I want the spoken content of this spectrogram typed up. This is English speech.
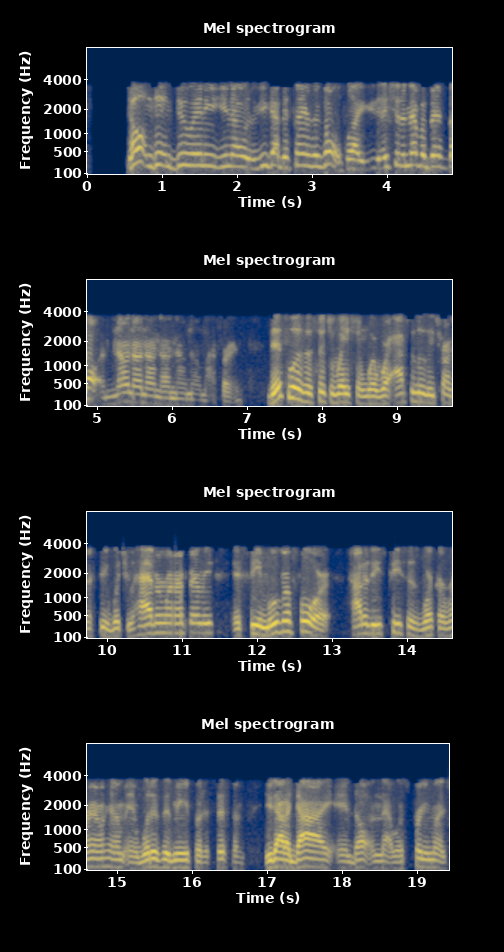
Dalton didn't do any. You know, you got the same results. Like they should have never benched Dalton." No, no, no, no, no, no, my friend this was a situation where we're absolutely trying to see what you have in Ryan Finley and see moving forward how do these pieces work around him and what does it mean for the system. You got a guy in Dalton that was pretty much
